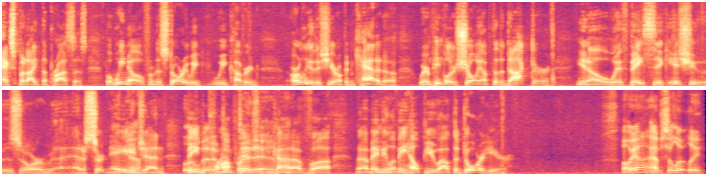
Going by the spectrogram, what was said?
expedite the process. But we know from the story we, we covered earlier this year up in Canada where Mm-hmm. people are showing up to the doctor you know, with basic issues or at a certain age Yeah. and A being prompted and kind of uh, uh, maybe let me help you out the door here. Oh yeah, absolutely.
